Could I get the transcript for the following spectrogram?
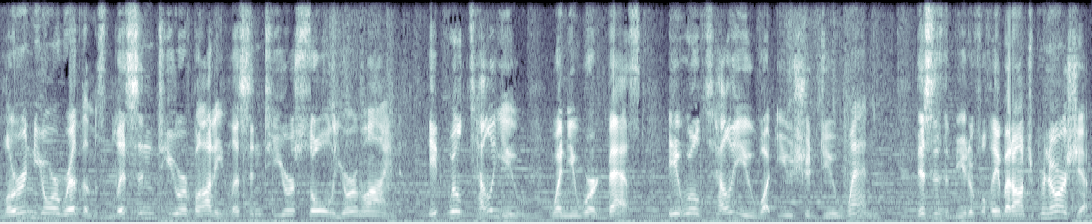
Learn your rhythms, listen to your body, listen to your soul, your mind. It will tell you when you work best. It will tell you what you should do when. This is the beautiful thing about entrepreneurship.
